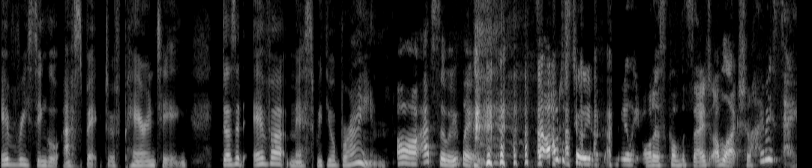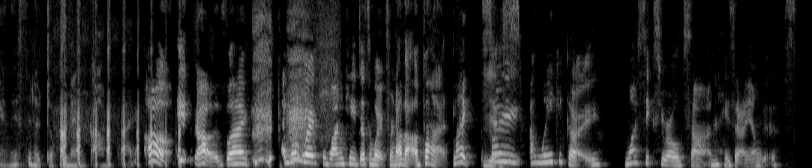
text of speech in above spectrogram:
every single aspect of parenting. Does it ever mess with your brain? Oh, absolutely. so I'll just tell you a really honest conversation. I'm like, should I be saying this in a documented kind of way? Oh, it does. Like, and what works for one kid doesn't work for another. But like, so yes. a week ago, my six year old son, he's our youngest,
